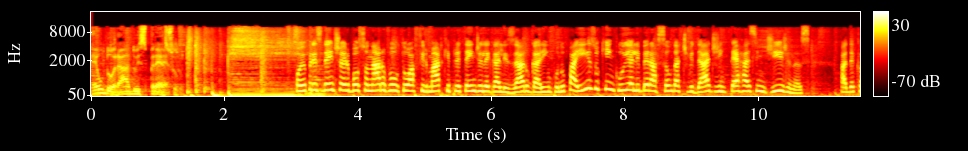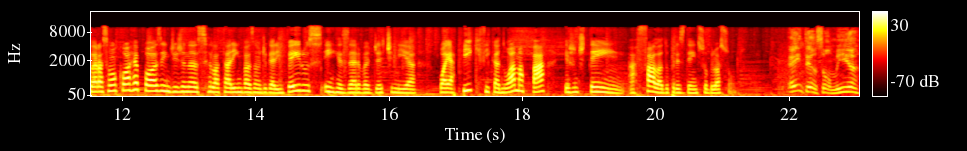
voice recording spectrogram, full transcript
Eldorado Expresso. Bom, o presidente Jair Bolsonaro voltou a afirmar que pretende legalizar o garimpo no país, o que inclui a liberação da atividade em terras indígenas. A declaração ocorre após indígenas relatarem invasão de garimpeiros em reserva de etnia Guaiapi, que fica no Amapá, e a gente tem a fala do presidente sobre o assunto. É intenção minha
